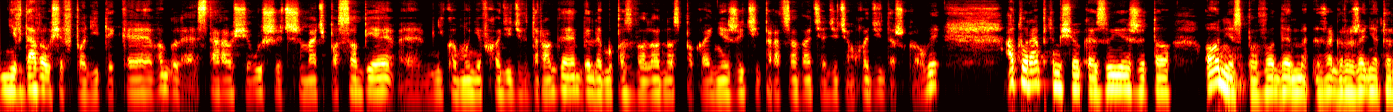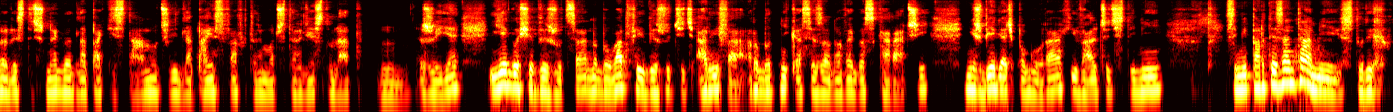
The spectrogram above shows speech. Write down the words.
nie wdawał się w politykę, w ogóle starał się uszy trzymać po sobie, e, nikomu nie wchodzić w drogę, byle mu pozwolono spokojnie żyć i pracować, a dzieciom chodzić do szkoły. A tu raptem się okazuje, że to on jest powodem zagrożenia terrorystycznego dla Pakistanu, czyli dla państwa, w którym od 40 lat mm, żyje. Jego się wyrzuca, no bo łatwiej wyrzucić Arifa, robotnika sezonowego z Karachi, niż biegać po górach i walczyć z tymi, z tymi partyzantami, z których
